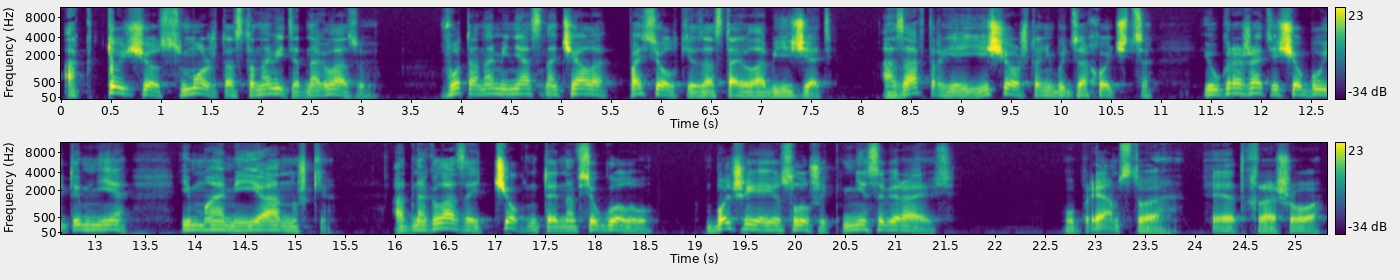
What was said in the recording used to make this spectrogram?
А кто еще сможет остановить Одноглазую? Вот она меня сначала поселки заставила объезжать, А завтра ей еще что-нибудь захочется. И угрожать еще будет и мне, и маме, и Аннушке. Одноглазая, чокнутая на всю голову. Больше я ее слушать не собираюсь. Упрямство – это хорошо.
